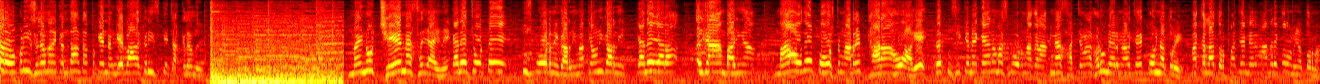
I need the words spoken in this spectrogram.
ਘਰੋਂ ਕੜੀਸ ਲਿਆਉਂਦੇ ਨੇ ਕੰਧਾਂ ਟੱਪ ਕੇ ਨੰਗੇ ਵਾਲ ਘੜੀਸ ਕੇ ਚੱਕ ਲਿਆਉਂਦੇ ਨੇ। ਮੈਨੂੰ 6 ਮੈਸੇਜ ਆਏ ਨੇ, ਕਹਿੰਦੇ ਝੋਟੇ ਤੂੰ ਸਪੋਰਟ ਨਹੀਂ ਕਰਨੀ, ਮੈਂ ਕਿਉਂ ਨਹੀਂ ਕਰਨੀ? ਕਹਿੰਦੇ, ਯਾਰ ਇਲਜ਼ਾਮ ਬਾਜ਼ੀਆਂ ਮਾਂ ਉਹਦੇ ਪੋਸਟ ਮਾਰੇ 18 ਹੋ ਆ ਗਏ ਤੇ ਤੁਸੀਂ ਕਿਵੇਂ ਕਹਿਣਾ ਮੈਂ ਸਪੋਰਟ ਨਾ ਕਰਾਂ? ਮੈਂ ਸੱਚ ਨਾਲ ਖੜੂ, ਮੇਰੇ ਨਾਲ ਚਾਹੇ ਕੋਈ ਨਾ ਤੁਰੇ। ਮੈਂ ਇਕੱਲਾ ਤੁਰ ਪਾ ਮੇਰੇ ਨਾਲ ਮੇਰੇ ਘਰੋਂ ਵੀ ਨਾ ਤੁਰਨਾ।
